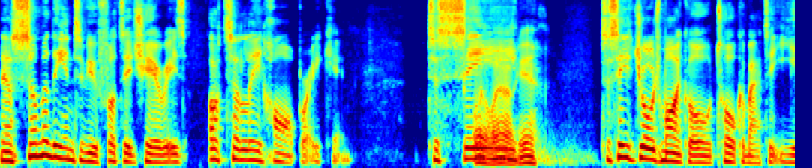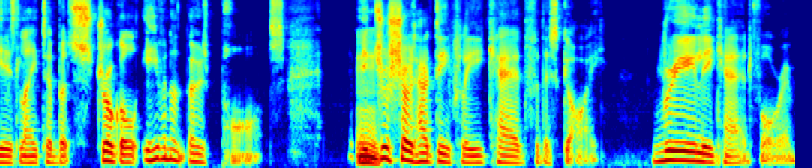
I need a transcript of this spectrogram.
Now, some of the interview footage here is utterly heartbreaking. To see Oh wow, yeah. To see George Michael talk about it years later, but struggle even at those parts, it Mm. just showed how deeply he cared for this guy. Really cared for him.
